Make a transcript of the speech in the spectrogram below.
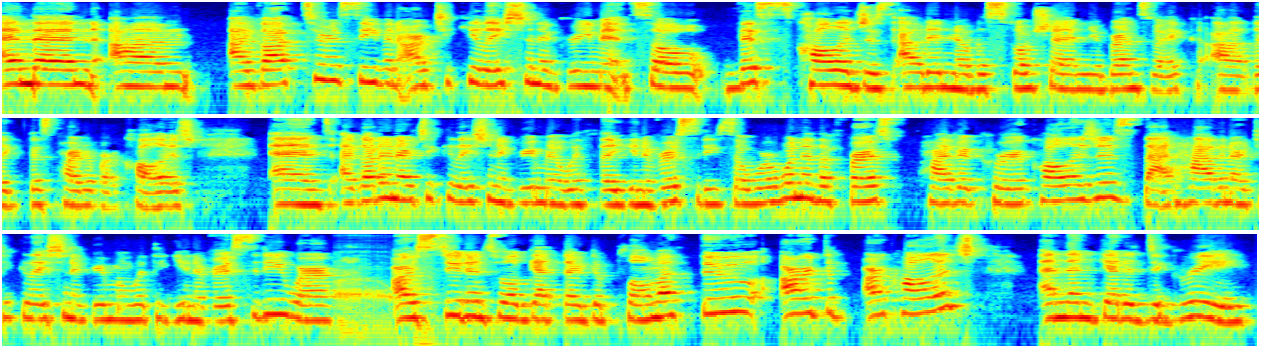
And then um, I got to receive an articulation agreement. So this college is out in Nova Scotia and New Brunswick, uh, like this part of our college. And I got an articulation agreement with the university. So we're one of the first private career colleges that have an articulation agreement with the university where wow. our students will get their diploma through our, our college and then get a degree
